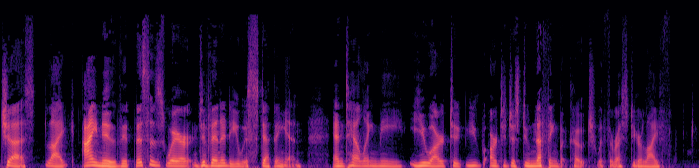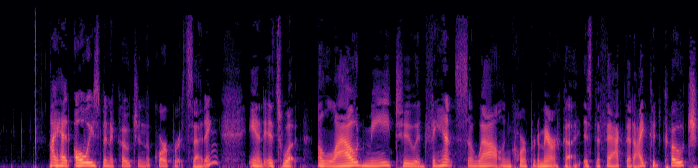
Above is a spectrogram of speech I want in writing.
just like, I knew that this is where divinity was stepping in and telling me you are to you are to just do nothing but coach with the rest of your life. I had always been a coach in the corporate setting and it's what allowed me to advance so well in corporate America is the fact that I could coach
